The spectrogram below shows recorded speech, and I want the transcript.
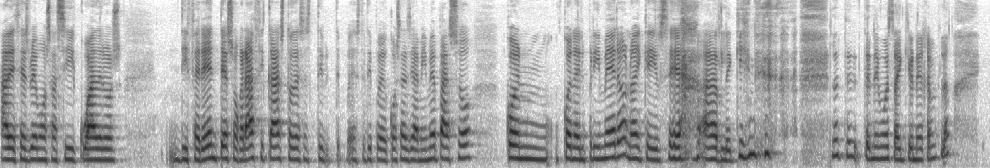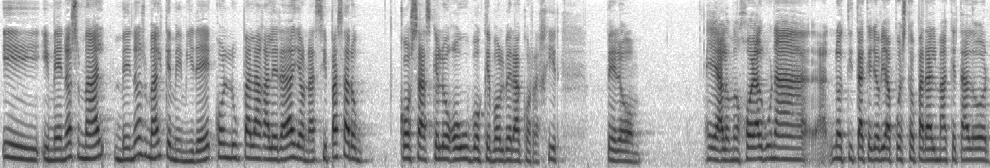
A veces vemos así cuadros diferentes o gráficas, todo este, tipo de cosas. Y a mí me pasó con, el primero, no hay que irse a Arlequín, tenemos aquí un ejemplo, y, y, menos mal, menos mal que me miré con lupa la galerada y aún así pasaron cosas que luego hubo que volver a corregir. Pero eh, a lo mejor alguna notita que yo había puesto para el maquetador,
